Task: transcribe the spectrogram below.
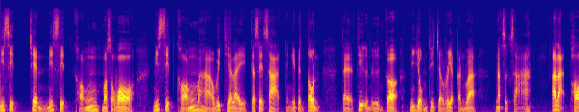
นิสิตเช่น นิสิตของมสว นิสิตของมหาวิทยาลัยเกษตรศาสตร์ อย่างนี้เป็นต้น แต่ที่อื่นๆก็นิยมที่จะเรียกกันว่านักศึกษาเอาละพอ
